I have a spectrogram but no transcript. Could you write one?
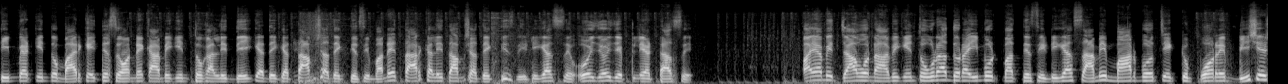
টিম ব্যাট কিন্তু মার খাইতেছে, অনেক আমি কিন্তু খালি দেখে দেখে তামসা দেখতেছি মানে তার খালি তামসা দেখতেছি, ঠিক আছে? ওই যে ওই যে প্লেয়ারটা আছে। ভাই, আমি যাব না, আমি কিন্তু ওরা দোরা ইমোট মারতেছি, ঠিক আছে? আমি মারবো হচ্ছে একটু পরে, বিশেষ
